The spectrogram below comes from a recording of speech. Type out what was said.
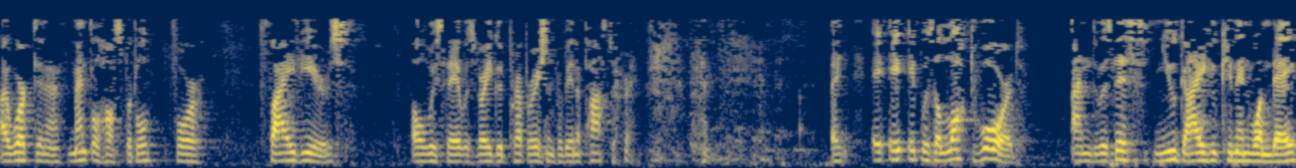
I worked in a mental hospital for five years. I always say it was very good preparation for being a pastor. it, it, was a locked ward. And there was this new guy who came in one day.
